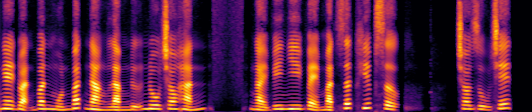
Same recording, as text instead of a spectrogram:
Nghe đoạn vân muốn bắt nàng làm nữ nô cho hắn. Ngải Vi Nhi vẻ mặt rất khiếp sợ. Cho dù chết,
